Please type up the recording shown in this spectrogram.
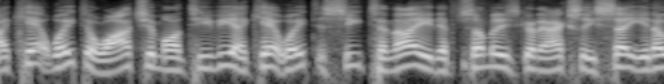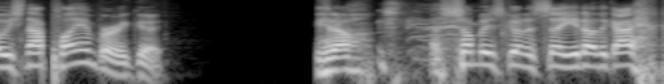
I can't wait to watch him on TV. I can't wait to see tonight if somebody's going to actually say, you know, he's not playing very good. You know, somebody's going to say, you know, the guy,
